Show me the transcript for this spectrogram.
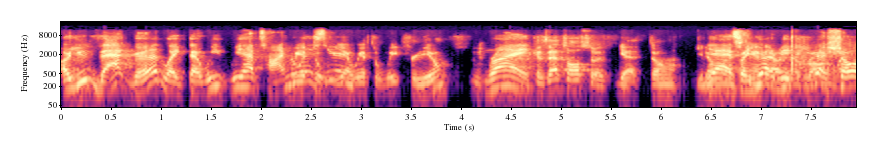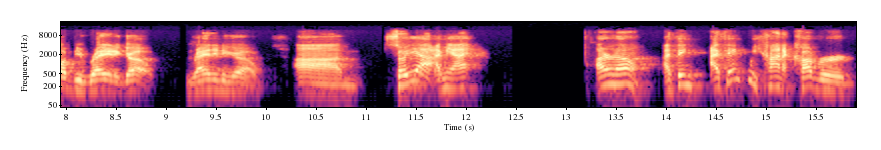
are you that good? Like that we we have time to we have waste to. Yeah, we have to wait for you. right. Because that's also yeah. Don't you don't. yeah, it's like you gotta be you gotta show way. up, be ready to go. Ready to go. Um, so yeah, I mean, I I don't know. I think I think we kind of covered,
